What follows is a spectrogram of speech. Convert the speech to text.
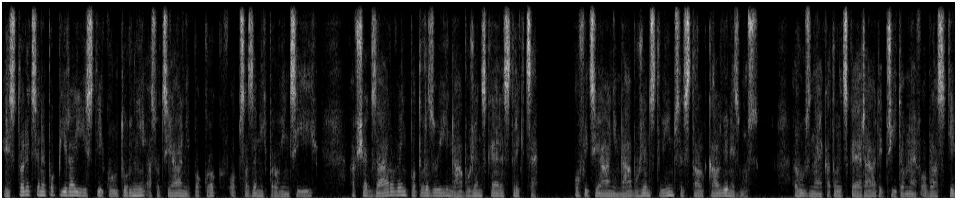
Historici nepopírají jistý kulturní a sociální pokrok v obsazených provinciích, avšak zároveň potvrzují náboženské restrikce. Oficiálním náboženstvím se stal kalvinismus. Různé katolické řády přítomné v oblasti,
